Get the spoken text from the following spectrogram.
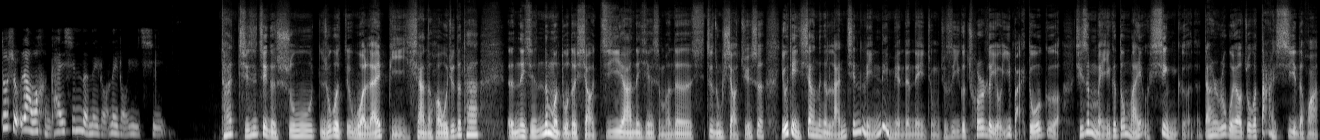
都是让我很开心的那种那种预期。他其实这个书，如果我来比一下的话，我觉得他，呃，那些那么多的小鸡呀，那些什么的这种小角色，有点像那个蓝精灵里面的那种，就是一个村儿里有一百多个，其实每一个都蛮有性格的。当然，如果要做个大戏的话，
